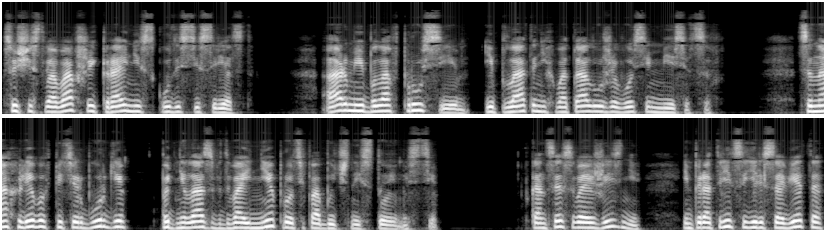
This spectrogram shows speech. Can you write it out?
существовавшей крайней скудости средств. Армия была в Пруссии, и платы не хватало уже восемь месяцев. Цена хлеба в Петербурге поднялась вдвойне против обычной стоимости. В конце своей жизни императрица Елисавета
